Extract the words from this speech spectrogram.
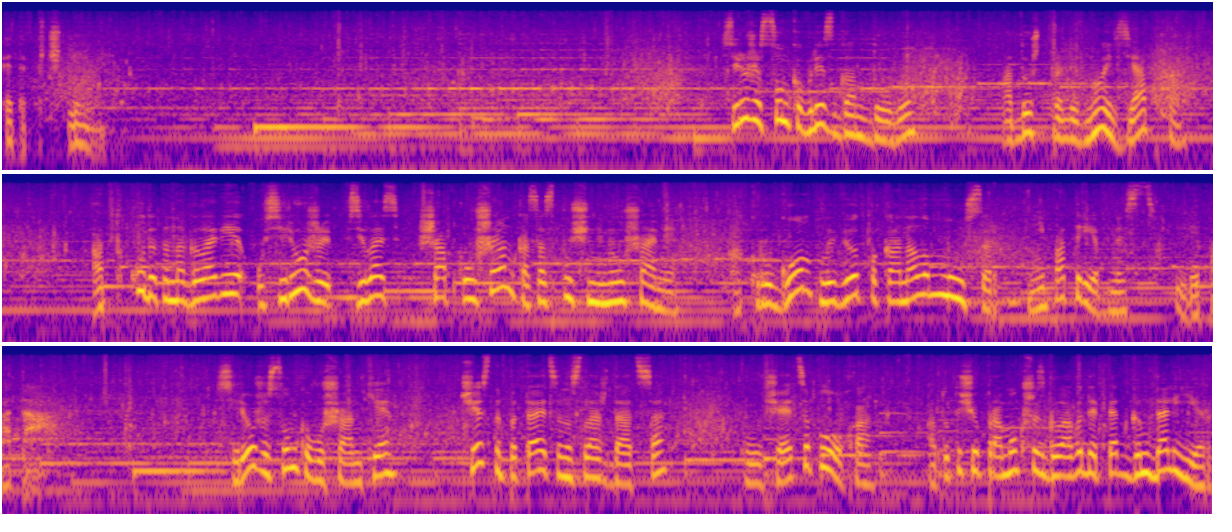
это впечатление. Сережа сумка влез в гондолу, а дождь проливной, зябко – Откуда-то на голове у Сережи взялась шапка-ушанка со спущенными ушами, а кругом плывет по каналам мусор, непотребность, лепота. Сережа сумка в ушанке, честно пытается наслаждаться. Получается плохо. А тут еще промокший с головы до пят гондольер.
